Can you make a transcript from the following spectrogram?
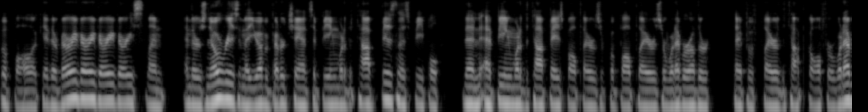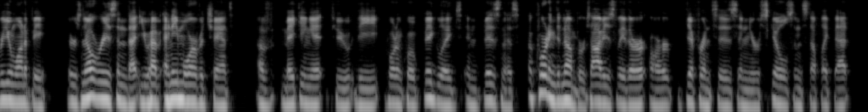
football. Okay, they're very, very, very, very slim. And there's no reason that you have a better chance at being one of the top business people than at being one of the top baseball players or football players or whatever other type of player, the top golfer, whatever you want to be. There's no reason that you have any more of a chance of making it to the quote unquote big leagues in business, according to numbers. Obviously, there are differences in your skills and stuff like that.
